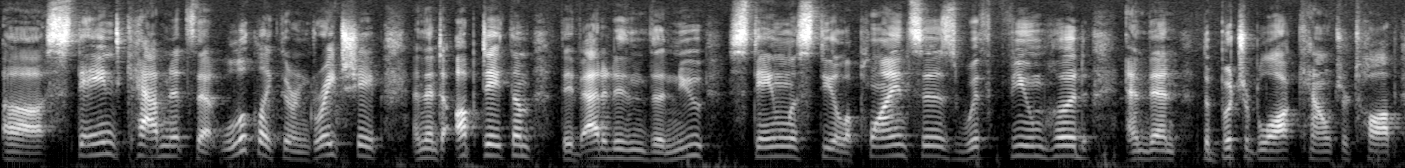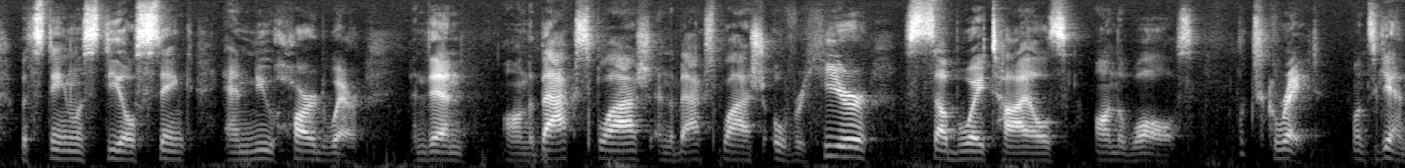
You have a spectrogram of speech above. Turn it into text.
uh, stained cabinets that look like they're in great shape. And then to update them, they've added in the new stainless steel appliances with fume hood, and then the butcher block countertop with stainless steel sink and new hardware. And then on the backsplash and the backsplash over here, subway tiles on the walls. Looks great. Once again,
